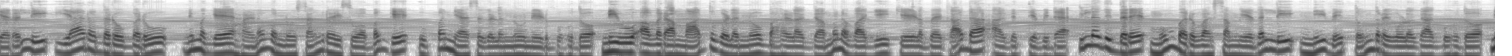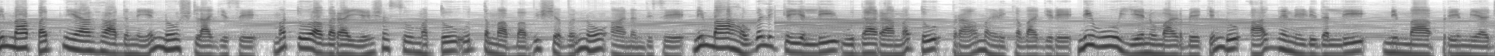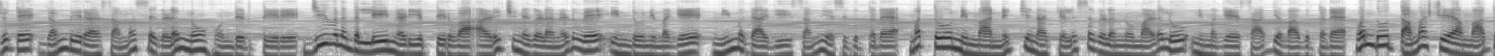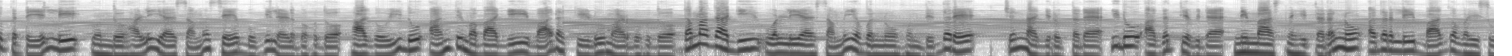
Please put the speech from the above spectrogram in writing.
ತಾಯಿಯರಲ್ಲಿ ಯಾರಾದರೊಬ್ಬರು ನಿಮಗೆ ಹಣವನ್ನು ಸಂಗ್ರಹಿಸುವ ಬಗ್ಗೆ ಉಪನ್ಯಾಸಗಳನ್ನು ನೀಡಬಹುದು. ನೀವು ಅವರ ಮಾತುಗಳನ್ನು ಬಹಳ ಗಮನವಾಗಿ ಕೇಳಬೇಕಾದ ಅಗತ್ಯವಿದೆ. ಇಲ್ಲದಿದ್ದರೆ ಮುಂಬರುವ ಸಮಯದಲ್ಲಿ ನೀವೇ ತೊಂದರೆಗೊಳಗಾಗಬಹುದು. ನಿಮ್ಮ ಪತ್ನಿಯ ಸಾಧನೆಯನ್ನು ಶ್ಲಾಘಿಸಿ ಮತ್ತು ಅವರ ಯಶಸ್ಸು ಮತ್ತು ಉತ್ತಮ ಭವಿಷ್ಯವನ್ನು ಆನಂದಿಸಿ. ನಿಮ್ಮ ಹೊಗಳಿಕೆಯಲ್ಲಿ ಉದಾರ ಮತ್ತು ಪ್ರಾಮಾಣಿಕವಾಗಿರಿ. ನೀವು ಏನು ಮಾಡಬೇಕೆಂದು ಆಜ್ಞೆ ನೀಡಿದಲ್ಲಿ ನಿಮ್ಮ ಪ್ರೇಮಿಯ ಜೊತೆ ಗಂಭೀರ ಸಮಸ್ಯೆಗಳನ್ನು ಹೊಂದಿರುತ್ತೀರಿ. ಜೀವನದಲ್ಲಿ ನಡೆಯುತ್ತಿರುವ ಅಡಚಣೆಗಳ ನಡುವೆ ಇಂದು ನಿಮಗೆ ನಿಮಗಾಗಿ ಸಮಯ ಸಿಗುತ್ತದೆ ಮತ್ತು ನಿಮ್ಮ ನೆಚ್ಚಿನ ಕೆಲಸಗಳನ್ನು ಮಾಡಲು ನಿಮಗೆ ಸಾಧ್ಯವಾಗುತ್ತದೆ. ಒಂದು ತಮಾಷೆಯ ಮಾತುಕತೆಯಲ್ಲಿ ಒಂದು ಹಳೆಯ ಸಮಸ್ಯೆ ಭುಗಿಲೆಳಬಹುದು. ಹಾಗೂ ಇದು ಅಂತಿಮವಾಗಿ ವಾದಕ್ಕೀಡು ಮಾಡಬಹುದು. ತಮಗಾಗಿ ಒಳ್ಳೆಯ ಸಮಯವನ್ನು ಹೊಂದಿದ್ದರೆ ಚೆನ್ನಾಗಿರುತ್ತದೆ. ಇದು ಅಗತ್ಯವಿದೆ. ನಿಮ್ಮ ಸ್ನೇಹಿತರನ್ನು ಅದರಲ್ಲಿ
